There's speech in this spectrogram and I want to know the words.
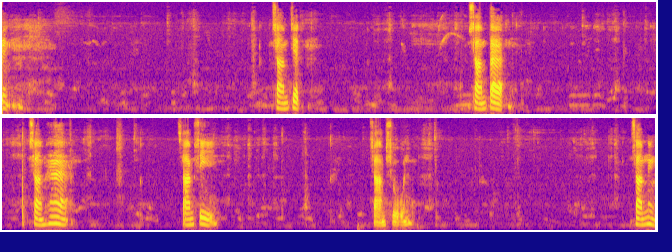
เป็นสามเจ็ดสามแปดสามห้าสามสี่สามศูนย์สามหนึ่ง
